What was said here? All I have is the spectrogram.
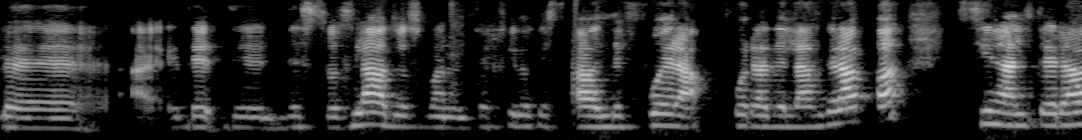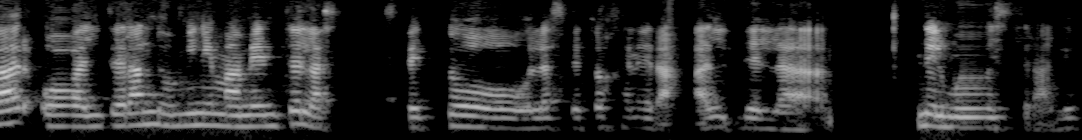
de, estos lados, bueno, el tejido que está de fuera, fuera de la grapa, sin alterar o alterando mínimamente el aspecto, el aspecto general de la, del muestrario.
